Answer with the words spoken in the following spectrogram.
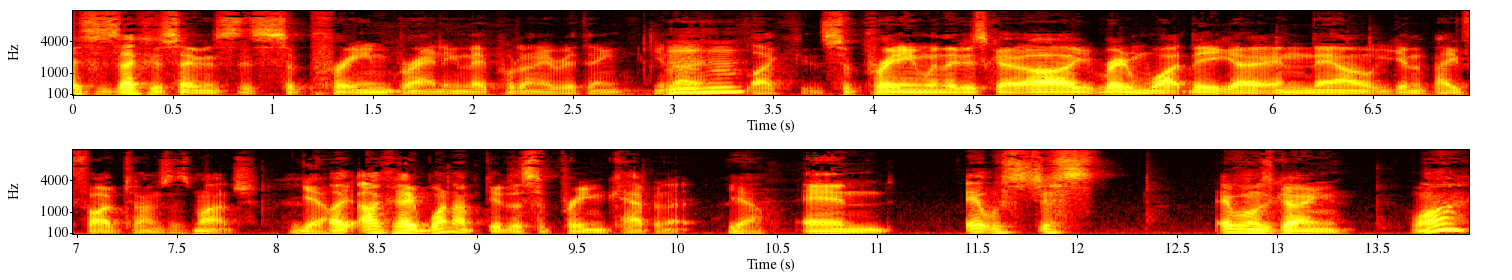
It's exactly the same as this Supreme branding they put on everything. You know, Mm-hmm. like Supreme when they just go, oh, red and white, there you go, and now you're going to pay five times as much. Yeah. Like, okay, One Up did a Supreme cabinet, Yeah, and it was just everyone was going, what?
